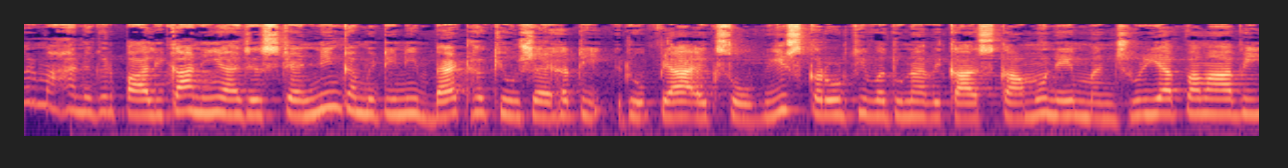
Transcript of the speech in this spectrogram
જામનગર મહાનગરપાલિકાની આજે સ્ટેન્ડિંગ કમિટીની બેઠક યોજાઈ હતી. રૂપિયા એકસો વીસ કરોડથી વધુના વિકાસ કામોને મંજૂરી આપવામાં આવી.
